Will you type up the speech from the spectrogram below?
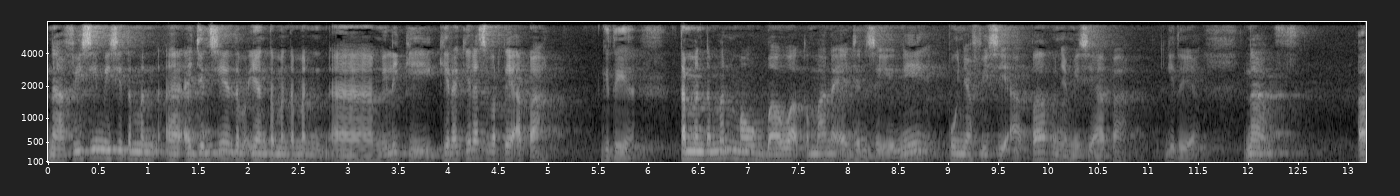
Nah, visi misi teman uh, agensinya yang teman-teman uh, miliki kira-kira seperti apa? Gitu ya teman-teman mau bawa ke mana agensi ini punya visi apa punya misi apa gitu ya. Nah e,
